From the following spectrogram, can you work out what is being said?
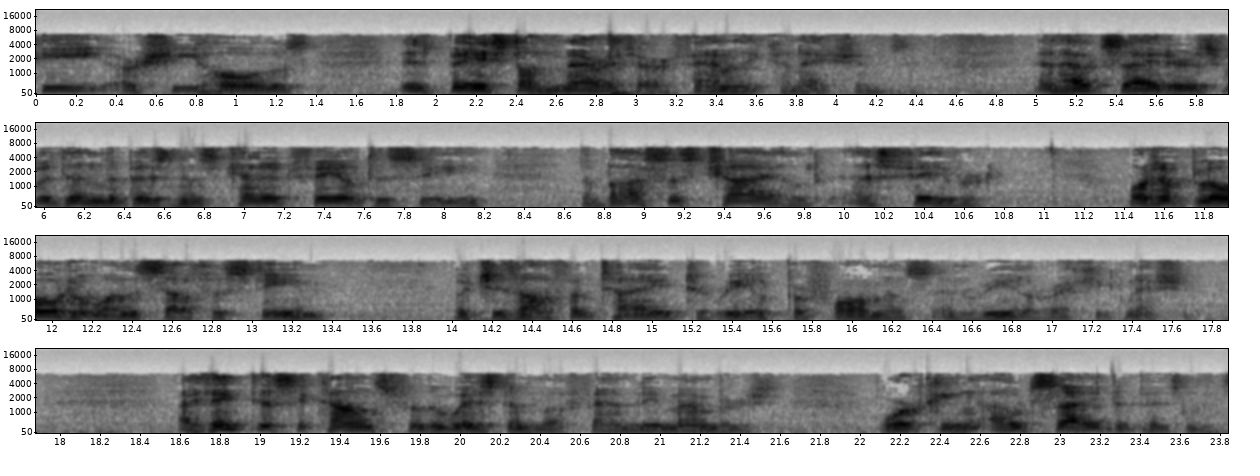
he or she holds is based on merit or family connections, and outsiders within the business cannot fail to see the boss's child as favored. What a blow to one's self-esteem, which is often tied to real performance and real recognition. I think this accounts for the wisdom of family members working outside the business,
